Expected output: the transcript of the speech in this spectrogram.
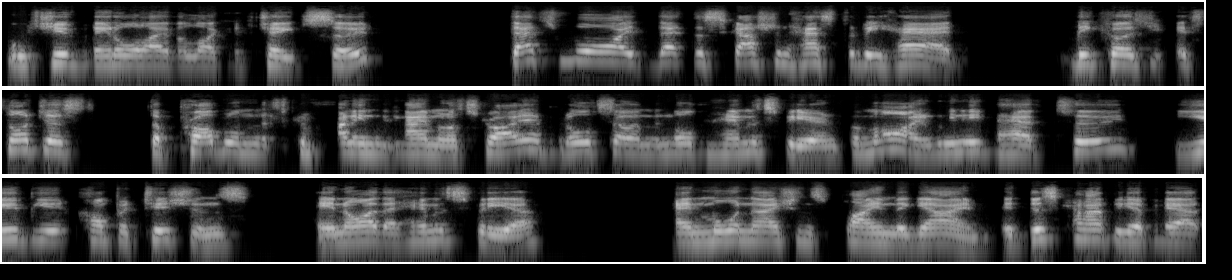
which you've been all over like a cheap suit, that's why that discussion has to be had because it's not just the problem that's confronting the game in Australia, but also in the Northern Hemisphere. And for mine, we need to have two U-Butte competitions in either hemisphere and more nations playing the game. It just can't be about,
